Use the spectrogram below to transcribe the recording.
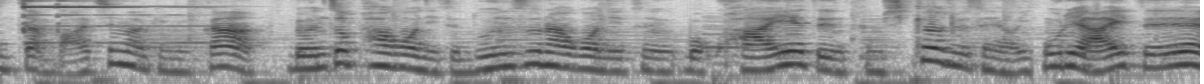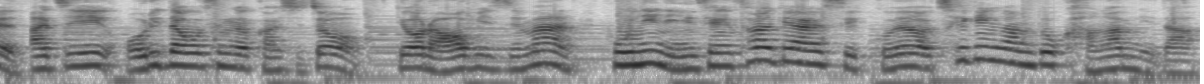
진짜 마지막이니까 면접 학원이든 논술 학원이든 뭐 과외든 좀 시켜주세요. 우리 아이들 아직 어리다고 생각하시죠? 19이지만 본인 인생 설계할 수 있고요. 책임감도 강합니다.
